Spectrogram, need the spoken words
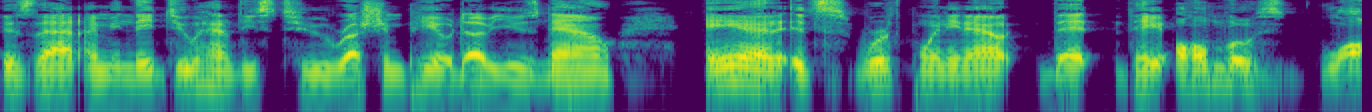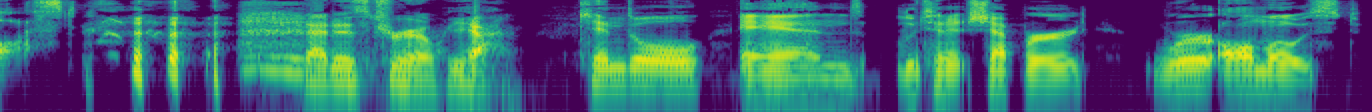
as that. I mean, they do have these two Russian POWs now, and it's worth pointing out that they almost lost. That is true. Yeah. Kendall and Lieutenant Shepard were almost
